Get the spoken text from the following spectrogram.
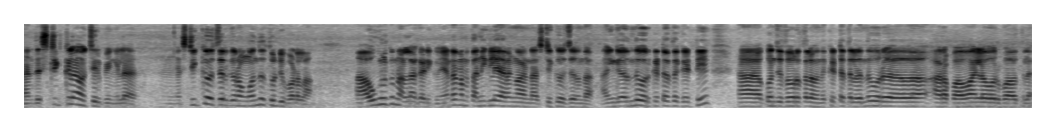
அந்த இந்த ஸ்டிக்கெலாம் வச்சுருப்பீங்களே ஸ்டிக்கு வச்சுருக்கிறவங்க வந்து தூண்டி போடலாம். அவங்களுக்கும் நல்லா கிடைக்கும். ஏன்னா நம்ம தண்ணிக்குள்ளே இறங்க வேண்டாம் ஸ்டிக் வச்சுருந்தா. அங்கேருந்து ஒரு கிட்டத்தை கட்டி கொஞ்சம் தூரத்தில் வந்து கிட்டத்துலேருந்து ஒரு அரை பாவம் இல்லை ஒரு பாவத்தில்.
